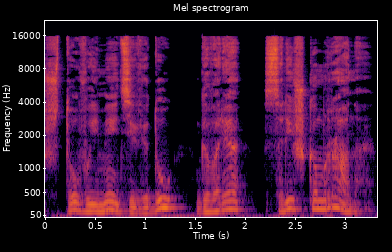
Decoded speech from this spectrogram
«Что вы имеете в виду, говоря «слишком рано»?»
